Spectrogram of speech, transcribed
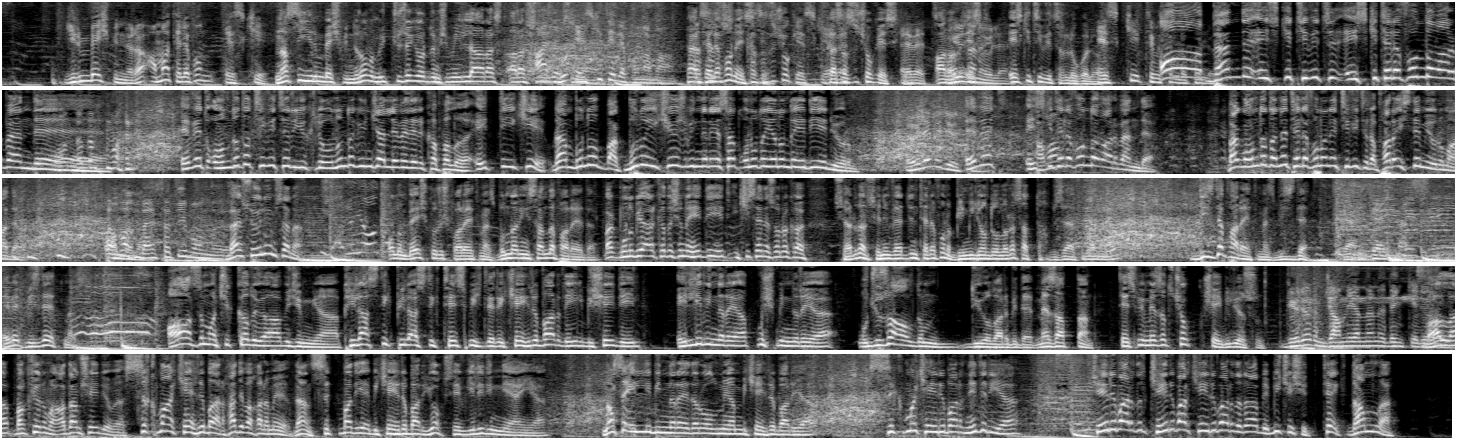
25 bin lira ama telefon eski. Nasıl 25 bin lira oğlum 300'e gördüm şimdi illa araş, Hayır araştıracaksın. bu ya. eski telefon ama. Ha, telefon eski. Kasası çok eski. Kasası evet. çok eski. Evet Anladım. o yüzden eski, öyle. Eski Twitter logolu. Eski Twitter Aa logolu. ben de eski Twitter eski telefon da var bende. Onda da mı var? Evet onda da Twitter yüklü onun da güncellemeleri kapalı. Etti iki. Ben bunu bak bunu 200 bin liraya sat onu da yanında hediye ediyorum. Öyle mi diyorsun? Evet eski Tamam. telefon da var bende. Bak onda da ne telefona ne Twitter'a para istemiyorum Adem. Tamam Onda ben satayım onları. Ben söyleyeyim sana. Oğlum 5 kuruş para etmez. Bunlar insanda para eder. Bak bunu bir arkadaşına hediye et. 2 sene sonra Serdar senin verdiğin telefonu 1 milyon dolara sattık bize falan diyor. Bizde para etmez bizde. Yani Evet bizde etmez. Ağzım açık kalıyor abicim ya. Plastik plastik tesbihleri kehribar değil bir şey değil. 50 bin liraya 60 bin liraya ucuza aldım diyorlar bir de mezattan. Tesbih mezatı çok şey biliyorsun. Görüyorum canlı yanlarına denk geliyor. Valla bakıyorum adam şey diyor böyle sıkma kehribar hadi bakalım. Lan sıkma diye bir kehribar yok sevgili dinleyen ya. Nasıl 50 bin lira eder olmayan bir kehribar ya? Sıkma kehribar nedir ya? Kehribardır kehribar kehribardır abi bir çeşit tek damla.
